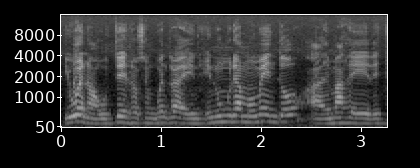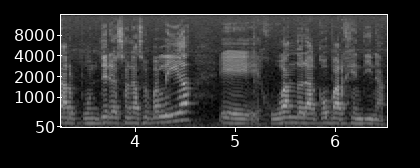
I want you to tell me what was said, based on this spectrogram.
Y bueno, ustedes los encuentran en, en un gran momento, además de, estar punteros en la Superliga, eh, jugando la Copa Argentina.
